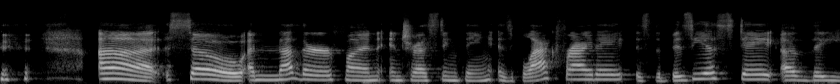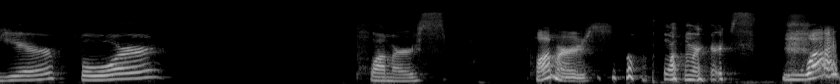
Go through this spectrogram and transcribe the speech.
uh so another fun interesting thing is Black Friday is the busiest day of the year for plumbers. Plumbers. plumbers. What?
